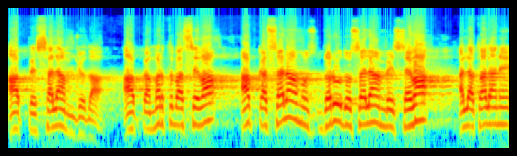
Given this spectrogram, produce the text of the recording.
آپ پہ سلام جدا. آپ کا مرتبہ سوا، آپ کا سلام درود و سلام بے سوا. اللہ تعالیٰ نے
